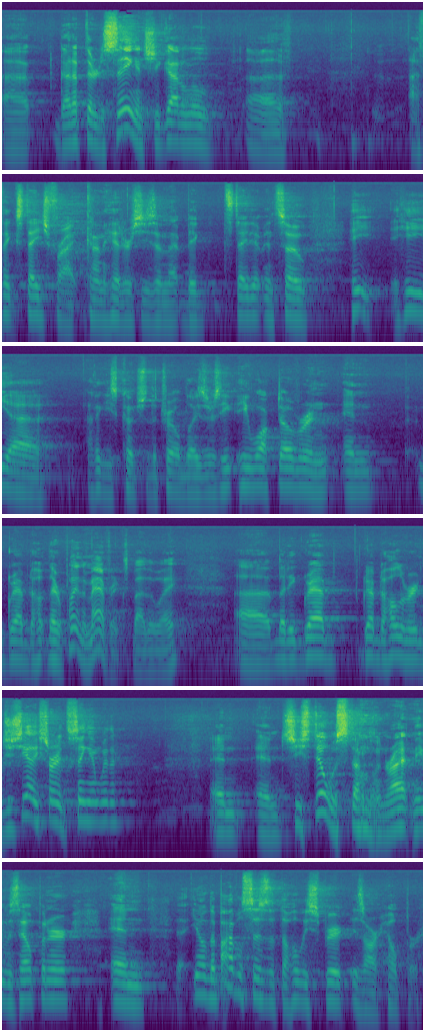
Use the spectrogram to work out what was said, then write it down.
uh, got up there to sing, and she got a little, uh, I think, stage fright kind of hit her. She's in that big stadium. And so he, he uh, I think he's coach of the Trailblazers. He, he walked over and, and grabbed a, they were playing the Mavericks, by the way. Uh, but he grabbed, grabbed a hold of her. Did you see how he started singing with her? And, and she still was stumbling, right? And he was helping her. And, you know, the Bible says that the Holy Spirit is our helper.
